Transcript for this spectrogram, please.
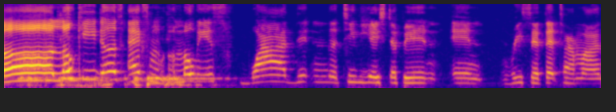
Uh, Loki does ask Mobius why didn't the TVA step in and reset that timeline?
